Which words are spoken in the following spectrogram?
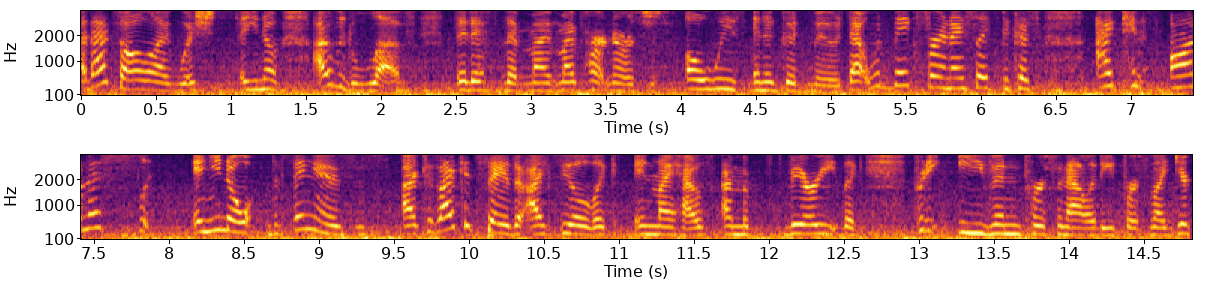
that's all I wish. You know, I would love that if that my, my partner was just always in a good mood. That would make for a nice life because I can honestly. And you know, the thing is, is because I, could say that I feel like in my house, I'm a very like pretty even personality person. Like your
